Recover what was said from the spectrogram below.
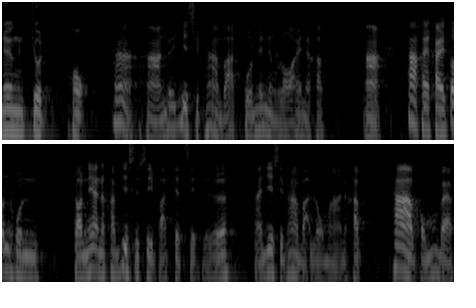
1.65 หารด้วย 25 บาทคูณด้วย 100 นะครับอ่าถ้าใครๆต้นทุนตอนเนี้ยนะครับ 24 บาท 70 หรืออ่า25 บาทลงมานะครับ ถ้าผมแบบ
